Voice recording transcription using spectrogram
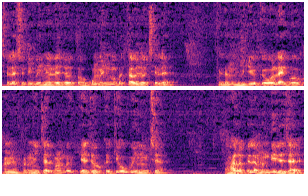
છેલ્લે સુધી બન્યા રહેજો. તો કોમેન્ટમાં બતાવજો છેલ્લે કે તમને વીડિયો કેવો લાગ્યો અને ફર્નિચર પણ કહેજો કે કેવું બન્યું છે. હાલો પેલા મંદિરે જાય.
